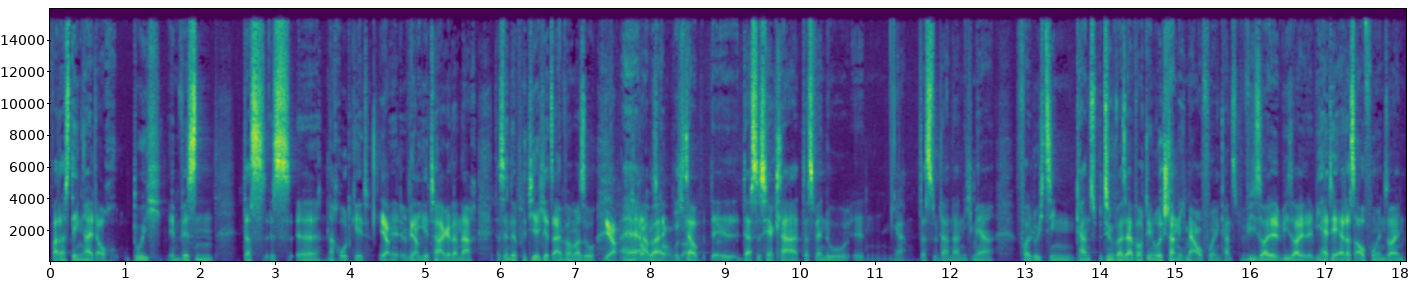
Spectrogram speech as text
war das Ding halt auch durch im Wissen, dass es äh, nach Rot geht, ja, äh, wenige ja. Tage danach. Das interpretiere ich jetzt einfach mal so. Ja, äh, glaub, aber ich glaube, äh, das ist ja klar, dass wenn du, äh, ja, dass du dann da nicht mehr voll durchziehen kannst, beziehungsweise einfach den Rückstand nicht mehr aufholen kannst. Wie soll, wie soll, wie hätte er das aufholen sollen?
